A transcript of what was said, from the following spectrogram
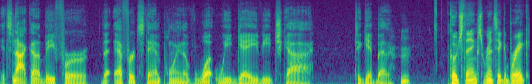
it's not going to be for the effort standpoint of what we gave each guy to get better. Coach, thanks. We're going to take a break,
